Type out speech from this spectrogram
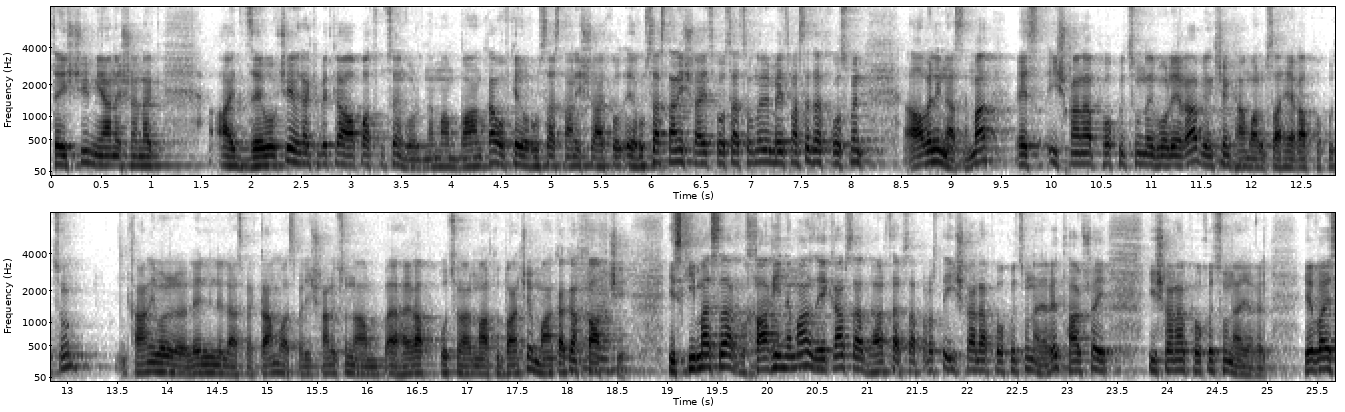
տես չի միանշանակ այդ ձևով չի, իրանք պետք է ապացուցեն, որ նման բան կա, ովքեր Ռուսաստանի շահ Ռուսաստանի շահից խոսացողները մեծ մասը դա խոսում են ավելին ասեմ, հա, այս իշխանապողությունն է, որ եղավ, մենք չենք համարում սա հեղափոխություն, քանի որ Լենինն էլ ասում է կամ ասում է իշխանությունը հեղափոխություն մարդու բան չէ, մանկական խաղ չի։ Իսկ հիմա սա խաղի նման եկավ սա դարձավ, սա պրոստը իշխանապողություն ա եղել, Թավշայի իշխանապողություն ա եղել եւ այս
